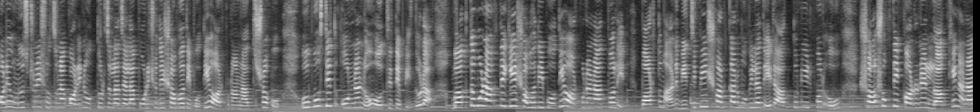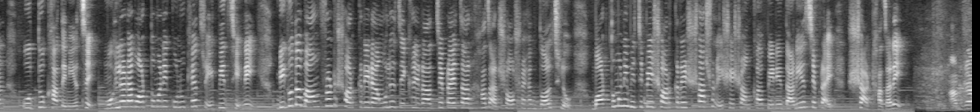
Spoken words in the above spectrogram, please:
করে অনুষ্ঠানের সূচনা করেন উত্তর জেলা জেলা পরিষদের সভাধিপতি অর্পণা নাথ সহ উপস্থিত অন্যান্য অতিথিবৃন্দরা। বক্তব্য রাখতে গিয়ে সভাধিপতি অর্পণা নাথ বলেন, বর্তমান বিজেপি সরকার মহিলাদের আত্মনির্ভর ও সশক্তিকরণের লক্ষ্যে নানান উদ্যোগ হাতে নিয়েছে। মহিলারা বর্তমানে কোনো ক্ষেত্রে পিছিয়ে নেই। বিগত বামফ্রন্ট সরকারের আমলে, যেখানে রাজ্যে প্রায় চার হাজার স্বসহায়ক দল ছিল, বর্তমানে বিজেপি সরকারের শাসনে সেই সংখ্যা বেড়ে দাঁড়িয়েছে প্রায় ষাট হাজারে। আমরা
